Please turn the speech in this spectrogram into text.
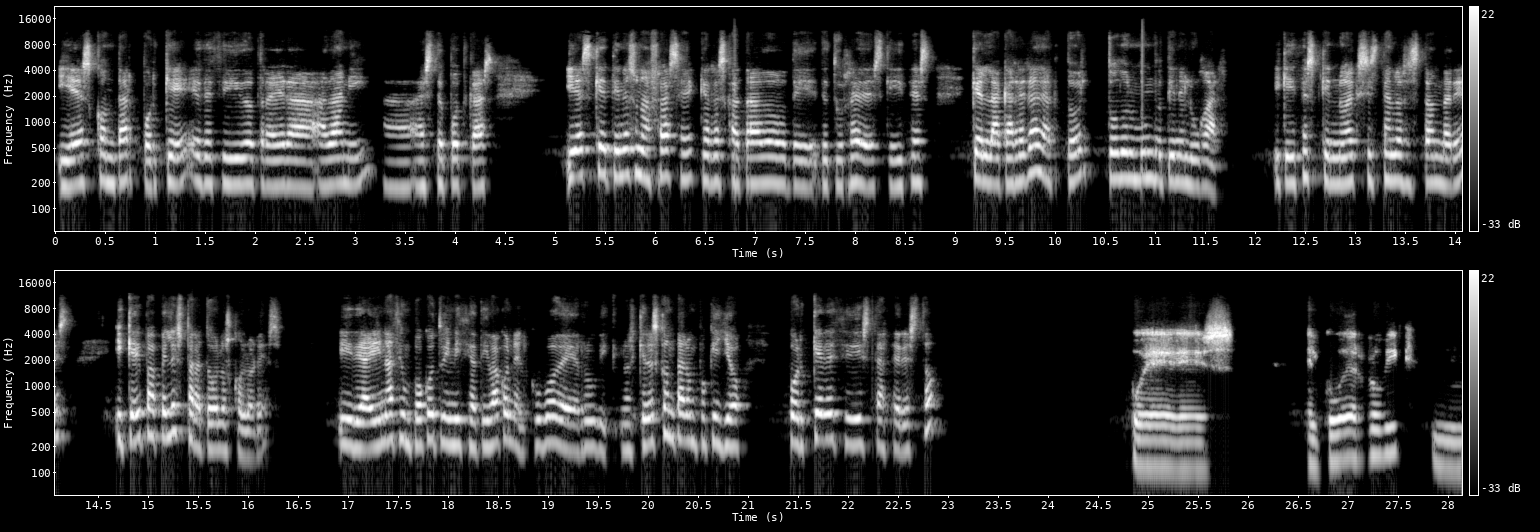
y es contar por qué he decidido traer a, Dani a, este podcast. Y es que tienes una frase que he rescatado de, tus redes, que dices que en la carrera de actor todo el mundo tiene lugar y que dices que no existen los estándares y que hay papeles para todos los colores. Y de ahí nace un poco tu iniciativa con el cubo de Rubik. ¿Nos quieres contar un poquillo por qué decidiste hacer esto? Pues el cubo de Rubik mm,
